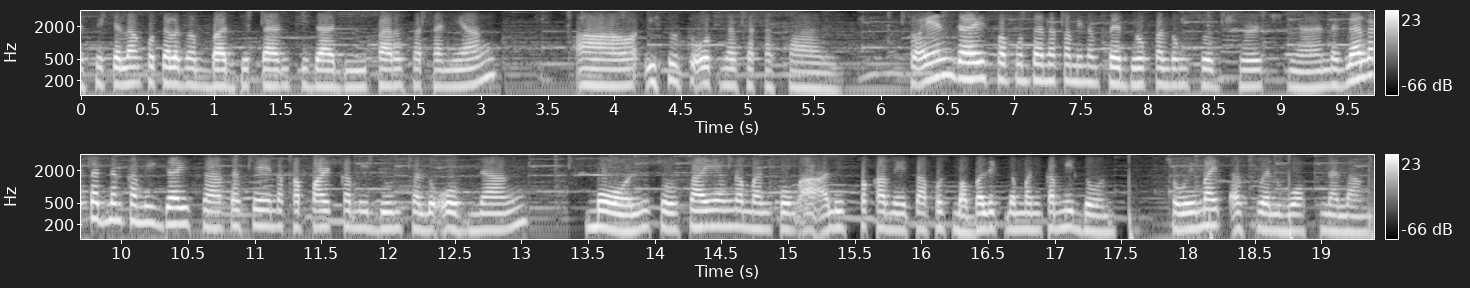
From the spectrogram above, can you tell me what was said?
kasi kailangan ko talaga budgetan si daddy para sa kanyang ah, isusuot na sa kasal. So ayan guys, papunta na kami ng Pedro Calungsod Church niya. Naglalakad lang kami guys ha kasi nakapark kami dun sa loob ng mall. So sayang naman kung aalis pa kami tapos babalik naman kami dun. So we might as well walk na lang.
